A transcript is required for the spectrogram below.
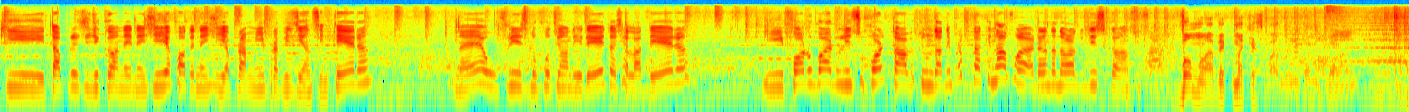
Que está prejudicando a energia, falta energia para mim, para a vizinhança inteira. Né? O freezer não funciona direito, a geladeira. E fora o barulho insuportável, que não dá nem para ficar aqui na varanda na hora do descanso, sabe? Vamos lá ver como é que é esse barulho? Vamos lá, vamos lá.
